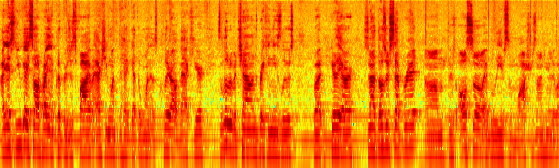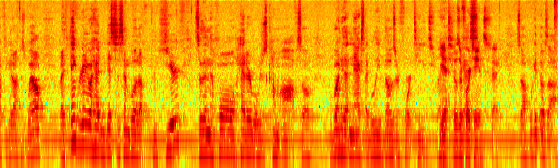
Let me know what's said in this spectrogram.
I guess you guys saw probably in the clip there's just five. I actually went ahead and got the one that was clear out back here. It's a little bit of a challenge breaking these loose, but here they are. So now those are separate, um, there's also, I believe, some washers on here that we'll have to get off as well. But I think we're gonna go ahead and disassemble it up from here, so then the whole header will just come off. So we're going to do that next. I believe those are 14s, right? Yes, those are 14s. Okay, so we'll get those off.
